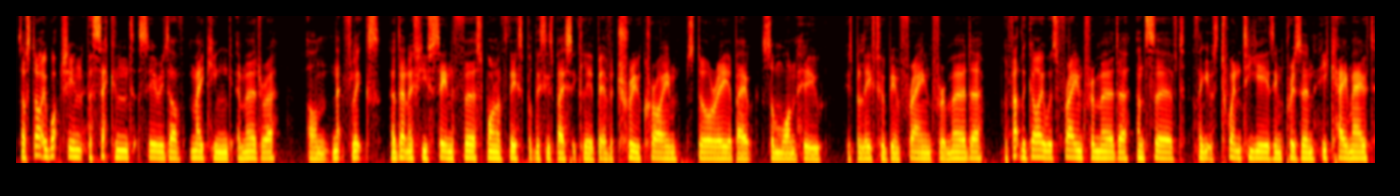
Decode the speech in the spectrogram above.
so I've started watching the second series of Making a Murderer on Netflix. I don't know if you've seen the first one of this, but this is basically a bit of a true crime story about someone who is believed to have been framed for a murder. In fact, the guy was framed for a murder and served, I think it was 20 years in prison. He came out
